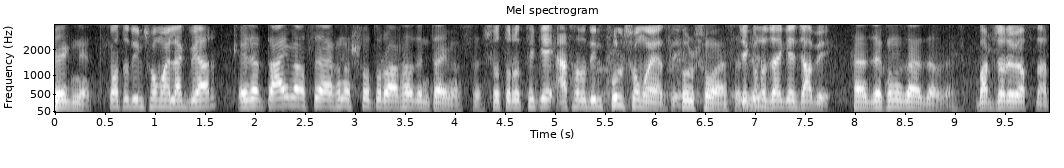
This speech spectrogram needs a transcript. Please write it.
প্রেগনেন্ট কতদিন সময় লাগবে আর? এটা টাইম আছে এখনও সতেরো আঠারো দিন টাইম আছে। সতেরো থেকে আঠারো দিন ফুল সময় আছে। ফুল সময় আছে যে কোনো জায়গায় যাবে? হ্যাঁ যে কোনো জায়গায় যাবে। বাটজরেও আপনার?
